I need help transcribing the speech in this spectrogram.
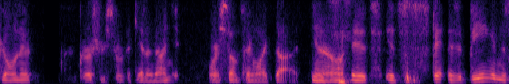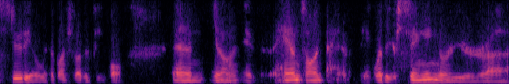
going to the grocery store to get an onion or something like that. You know, it's it's st- it's being in the studio with a bunch of other people, and you know, it- hands-on, whether you're singing or you're uh,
